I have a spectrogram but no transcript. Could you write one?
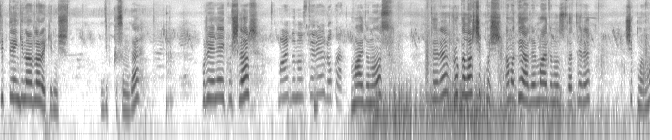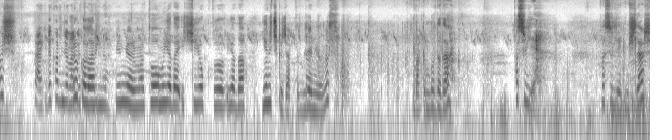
dipte enginarlar ekilmiş dip kısımda. Buraya ne ekmişler? Maydanoz, tere, roka. Maydanoz, tere, rokalar çıkmış. Ama diğerleri maydanozla tere çıkmamış. Belki de karıncalar Rokalar bilmiyorum. bilmiyorum tohumu ya da içi yoktur ya da yeni çıkacaktır bilemiyoruz. Bakın burada da fasulye. Fasulye ekmişler.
